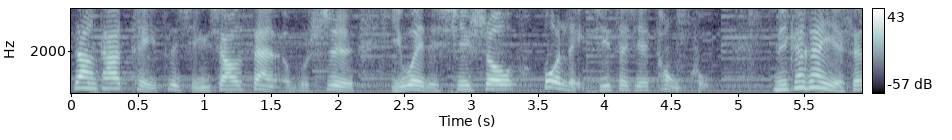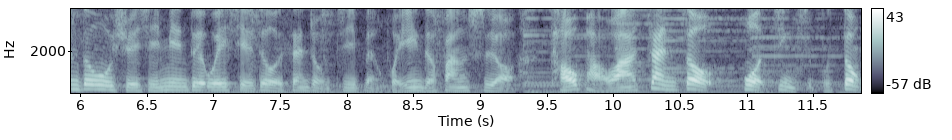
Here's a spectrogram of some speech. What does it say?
让它可以自行消散，而不是一味的吸收或累积这些痛苦。你看看野生动物学习面对威胁都有三种基本回应的方式哦：逃跑啊、战斗或静止不动。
